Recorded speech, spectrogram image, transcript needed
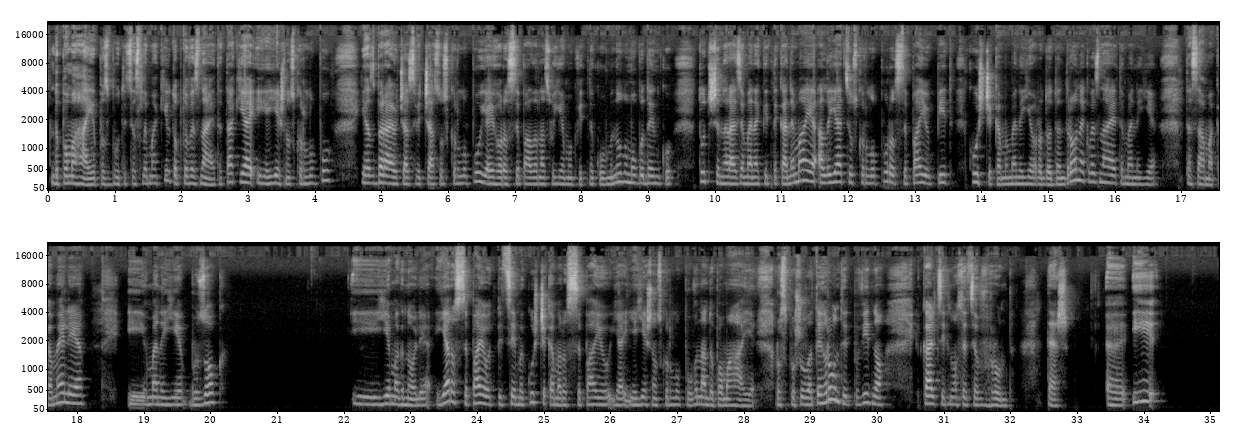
допомагає позбутися слимаків. Тобто, ви знаєте, так, я і яєчну скорлупу, я збираю час від часу скорлупу, я його розсипала на своєму квітнику в минулому будинку. Тут ще наразі в мене квітника немає, але я цю скорлупу розсипаю під кущиками. У мене є рододендрон, як ви знаєте, в мене є та сама камелія, і в мене є бузок і є магнолія. Я розсипаю от під цими кущиками, розсипаю яєчну скорлупу. Вона допомагає розпушувати ґрунт, відповідно, кальцій вноситься в ґрунт теж. Е, і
